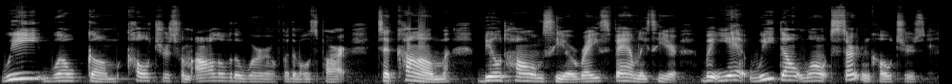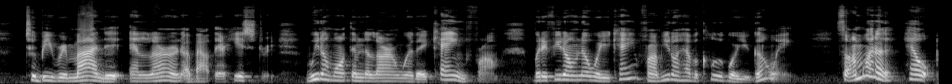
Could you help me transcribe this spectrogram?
we welcome cultures from all over the world, for the most part, to come build homes here, raise families here. But yet, we don't want certain cultures to be reminded and learn about their history. We don't want them to learn where they came from. But if you don't know where you came from, you don't have a clue of where you're going. So I'm going to help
